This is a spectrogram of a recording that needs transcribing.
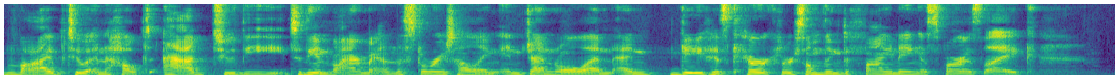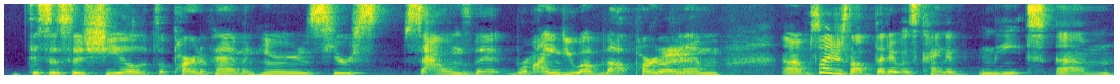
vibe to it and helped add to the to the environment and the storytelling in general and and gave his character something defining as far as like this is his shield it's a part of him and here's here's sounds that remind you of that part Right. of him um, so i just thought that it was kind of neat um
